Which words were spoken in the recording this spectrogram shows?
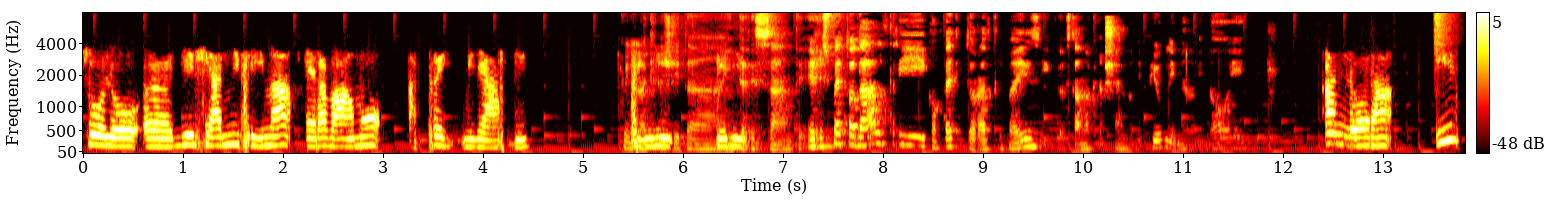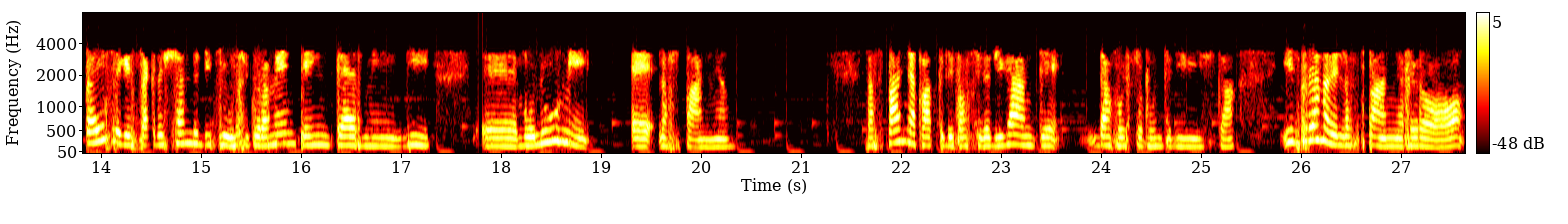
solo eh, dieci anni prima eravamo a 3 miliardi. Quindi, una crescita vedi. interessante. E rispetto ad altri competitor, altri paesi che stanno crescendo di più, di meno di noi? Allora, il paese che sta crescendo di più sicuramente in termini di eh, volumi è la Spagna. La Spagna ha fatto dei passi da gigante da questo punto di vista. Il problema della Spagna però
